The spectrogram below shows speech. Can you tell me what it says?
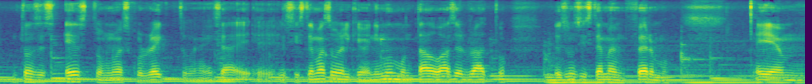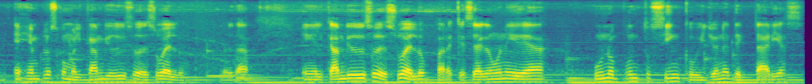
Entonces esto no es correcto. Eh, el sistema sobre el que venimos montado hace rato es un sistema enfermo. Eh, ejemplos como el cambio de uso de suelo, ¿verdad? En el cambio de uso de suelo, para que se hagan una idea, 1.5 billones de hectáreas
